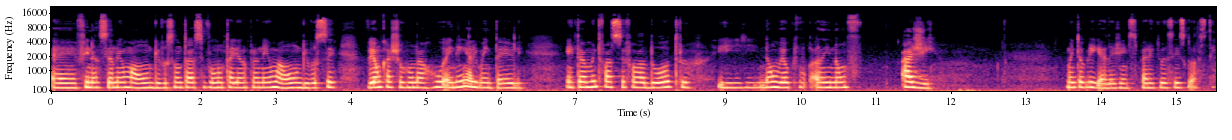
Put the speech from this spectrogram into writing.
é, financiando nenhuma ONG, você não está se voluntariando para nenhuma ONG, você vê um cachorro na rua e nem alimenta ele. Então é muito fácil você falar do outro e não ver o que e não agir. Muito obrigada, gente. Espero que vocês gostem.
